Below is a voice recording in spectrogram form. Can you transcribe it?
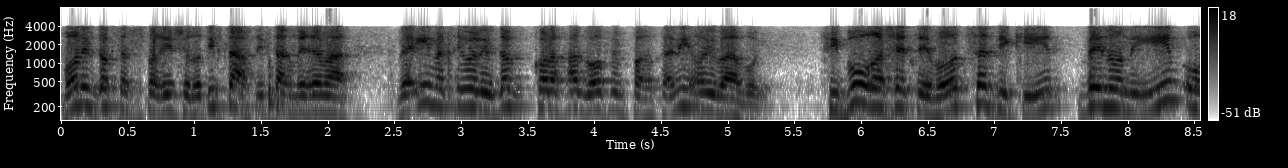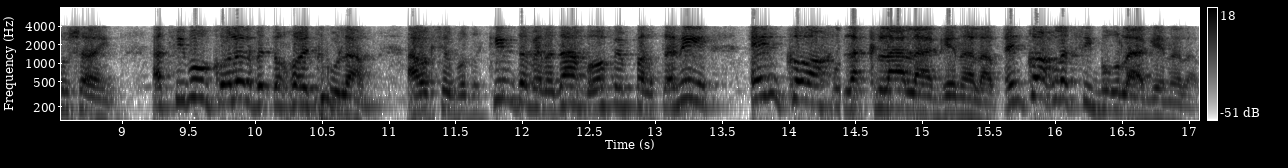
בוא נבדוק את הספרים שלו. תפתח, תפתח, נראה מה. ואם יתחילו לבדוק כל אחד באופן פרטני, אוי ואבוי. ציבור ראשי תיבות, צדיקים, בינוניים ורשעים. הציבור כולל בתוכו את כולם. אבל כשבודקים את הבן אדם באופן פרטני, אין כוח לכלל להגן עליו, אין כוח לציבור להגן עליו.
